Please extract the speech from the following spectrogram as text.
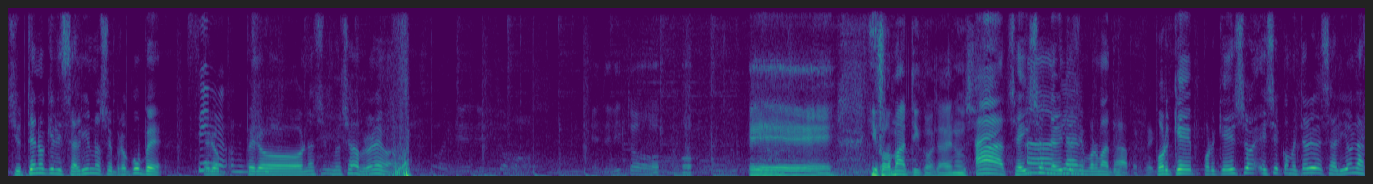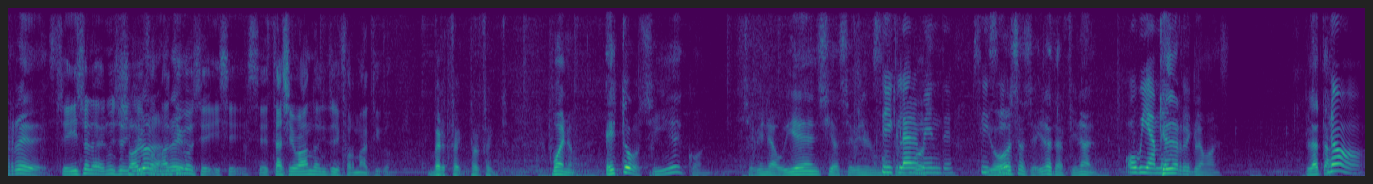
Si usted no quiere salir, no se preocupe. Sí, pero, no. pero no, se- no se haga problema. El delito eh, informático, la denuncia. Ah, se hizo Ah, en delitos claro. informáticos. Ah, perfecto. porque, porque eso, ese comentario salió en las redes. Se hizo la denuncia de Solo delito en las informático y se, y se- está llevando al delito informático. Perfecto, perfecto. Bueno, esto sigue con. Se viene audiencia, se viene un Sí, claramente. cosas. Sí, y sí. vos vas a seguir hasta el final. obviamente. ¿Qué le reclamás? ¿Plata? No,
